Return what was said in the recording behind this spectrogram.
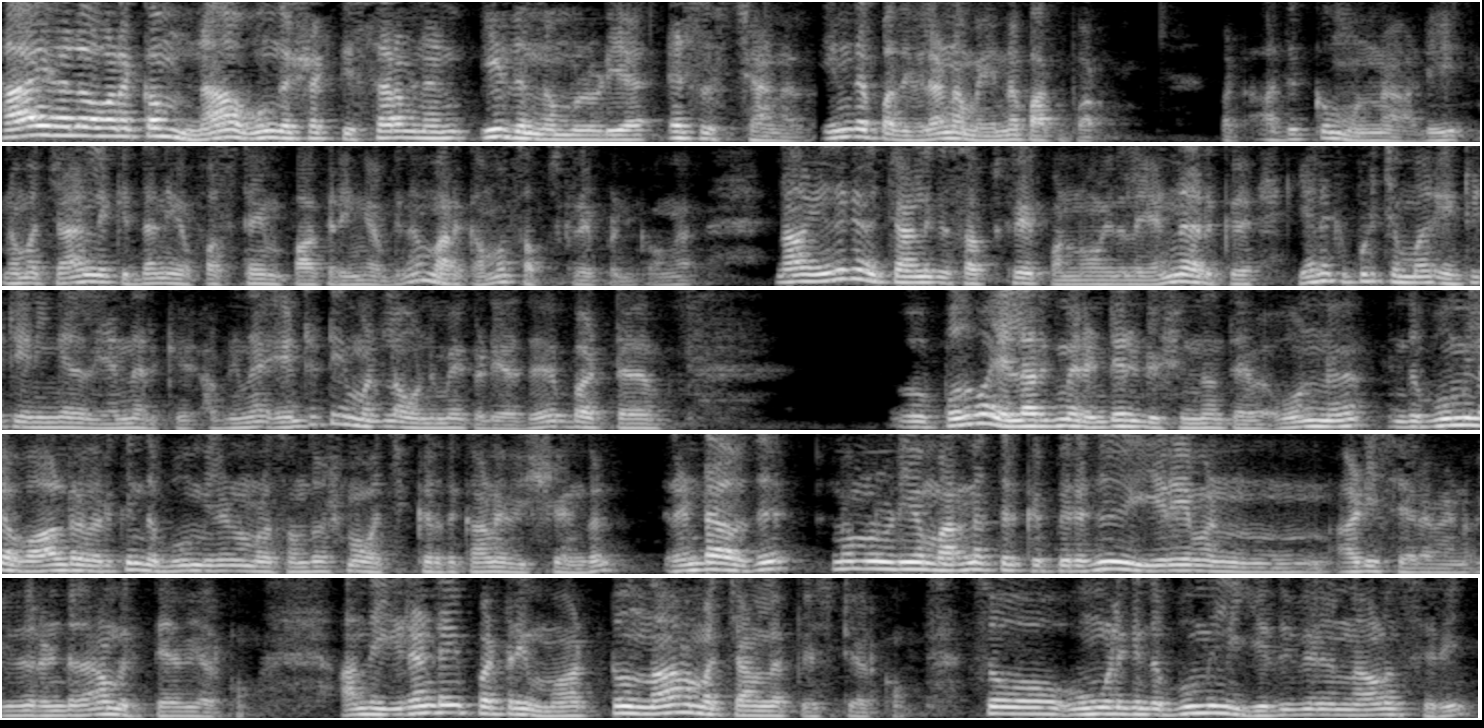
Hi hello வணக்கம். நான் உங்க சக்தி சரவணன். இது நம்மளுடைய எஸ்எஸ் சேனல் இந்த பதிவில் நம்ம என்ன பார்க்க போறோம்? பட் அதுக்கு முன்னாடி நம்ம சேனலுக்கு தான் நீங்கள் ஃபர்ஸ்ட் டைம் பார்க்குறீங்க அப்படின்னா மறக்காம சப்ஸ்கிரைப் பண்ணிக்கோங்க. நான் எதுக்கு இந்த சேனலுக்கு சப்ஸ்கிரைப் பண்ணோம்? இதில் என்ன இருக்கு? எனக்கு பிடிச்ச மாதிரி என்டர்டெய்னிங்காக இதில் என்ன இருக்கு? அப்படின்னா என்டர்டெயின்மெண்ட்லாம் ஒன்றுமே கிடையாது. பட் பொதுவாக எல்லாருக்குமே ரெண்டே ரெண்டு விஷயம் தான் தேவை. ஒன்று இந்த பூமியில் வாழ்கிற வரைக்கும் இந்த பூமியில் நம்மளை சந்தோஷமாக வச்சுக்கிறதுக்கான விஷயங்கள். ரெண்டாவது நம்மளுடைய மரணத்திற்கு பிறகு இறைவன் அடி சேர வேண்டும். இது ரெண்டு தான் நம்மளுக்கு தேவையாக இருக்கும். அந்த இரண்டை பற்றி மட்டும்தான் நம்ம சேனலில் பேசிட்டே இருக்கோம். ஸோ உங்களுக்கு இந்த பூமியில் எது வேணும்னாலும் சரி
